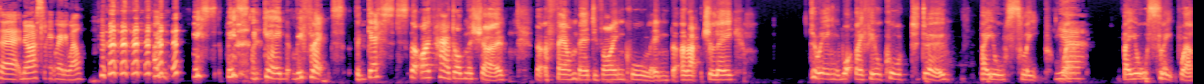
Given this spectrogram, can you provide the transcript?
uh, no i sleep really well. This this again reflects the guests that I've had on the show that have found their divine calling, that are actually doing what they feel called to do, they all sleep yeah. well. They all sleep well.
